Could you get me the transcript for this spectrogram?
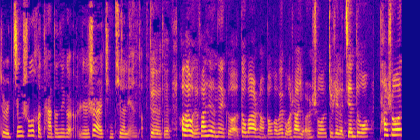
就是金叔和他的那个人设还是挺贴脸的。对对对，后来我就发现那个豆瓣上，包括微博上有人说，就这个监督，他说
